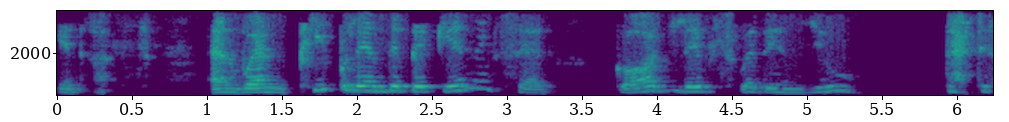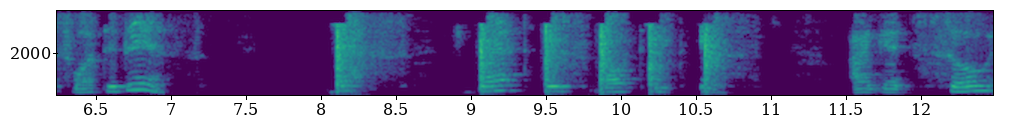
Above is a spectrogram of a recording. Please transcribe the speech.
in us. And when people in the beginning said, God lives within you, that is what it is. Yes, that is what it is. I get so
